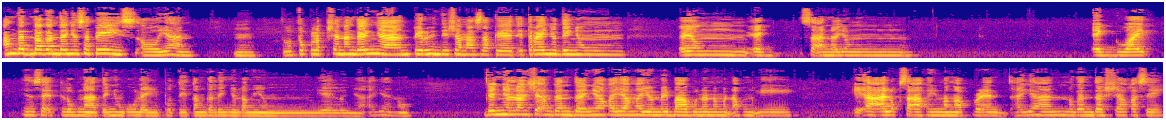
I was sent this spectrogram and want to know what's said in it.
Ang ganda-ganda niya sa face. Oh, yan. Mm. Tutuklap siya ng ganyan, pero hindi siya masakit. I-try nyo din yung, eh, yung egg, sa ano, yung egg white, yung sa itlog natin, yung kulay puti, tanggalin nyo lang yung yellow niya. Ayan, oh. Ganyan lang siya, ang ganda niya. Kaya ngayon, may bago na naman akong i- iaalok sa aking mga friend. Ayan, maganda siya kasi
